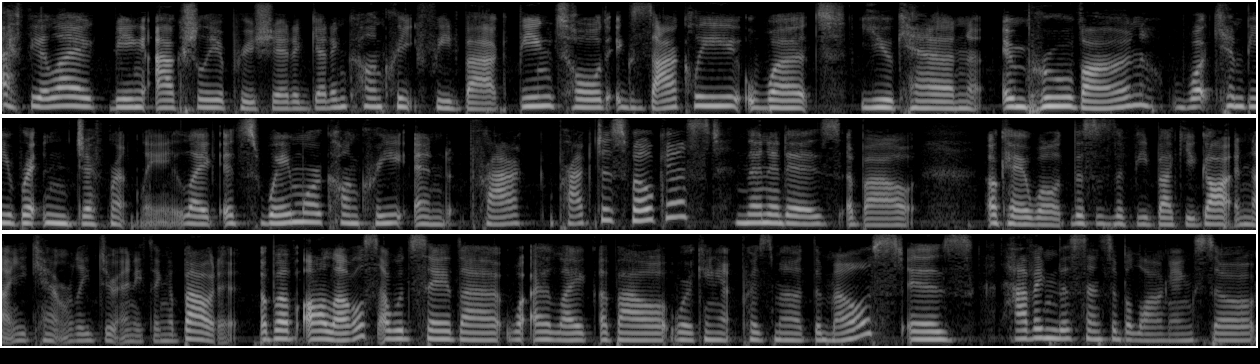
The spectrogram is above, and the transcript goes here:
I feel like being actually appreciated, getting concrete feedback, being told exactly what you can improve on, what can be written differently. Like it's way more concrete and pra- practice focused than it is about okay, well, this is the feedback you got, and now you can't really do anything about it. Above all else, I would say that what I like about working at Prisma the most is having this sense of belonging. So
